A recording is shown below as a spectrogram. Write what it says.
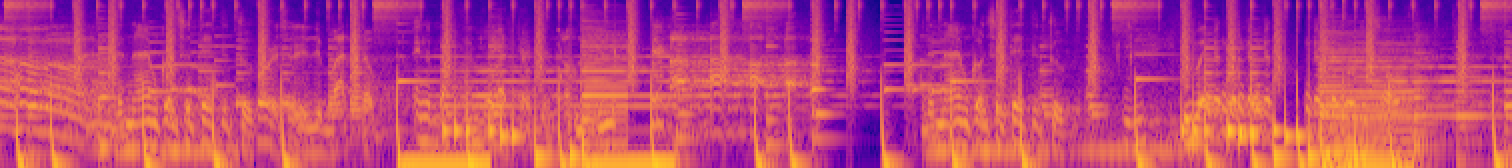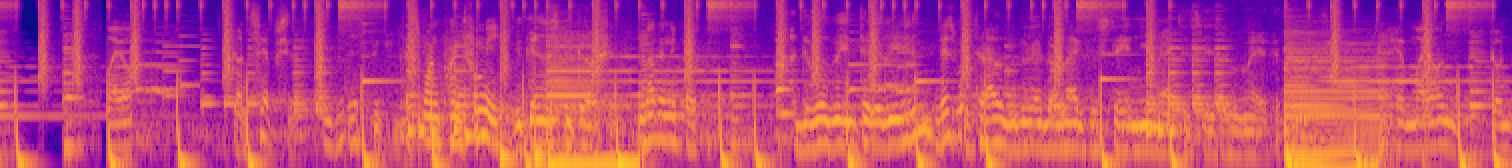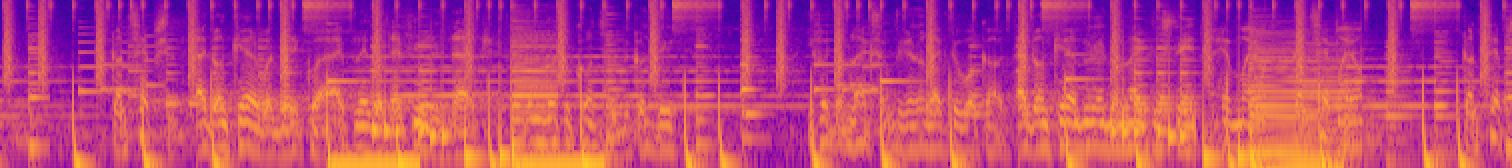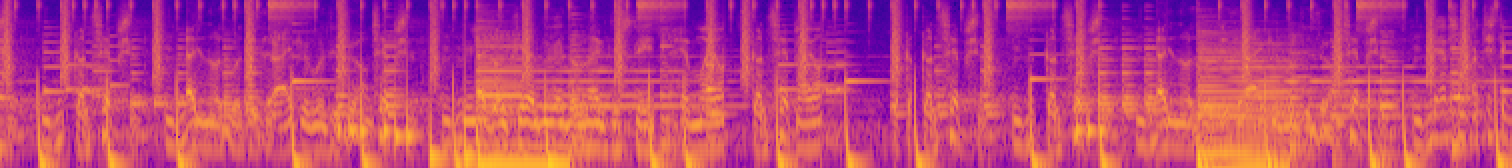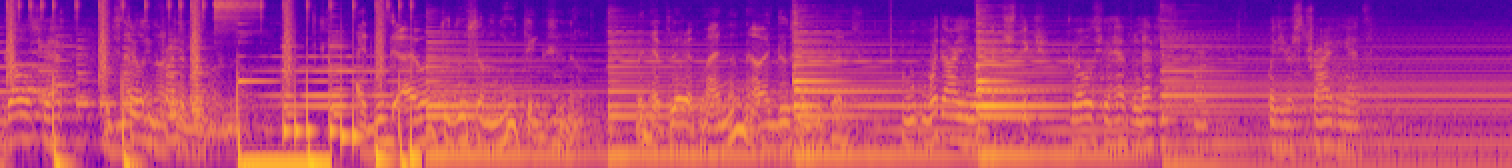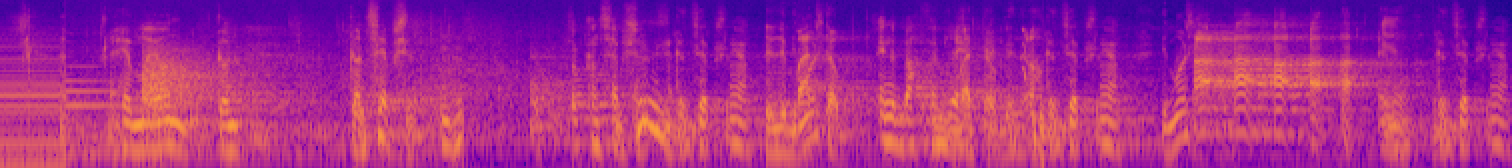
and I'm concentrated to chorus or in the bathtub. In the bathtub. Bathtub, solved. my own conception. That's one point for me. You cannot speak Russian. Not in the paper. And they will be in television. This will- travel because I don't like to stay in the United States of America. I have my own con- conception. I don't care what they require. I play what I feel is that. I don't go to concert because they, if I don't like something, I don't like to walk out. I don't care because I don't like to stay. I have my own concept, my own conception. Conception. Mm-hmm. I don't know what is right and what is wrong. Conception. I don't care because I don't like to stay. I have my own concept, my own co- conception. Mm-hmm. Conception. Mm-hmm. I don't know what is right and what is wrong. Conception. You have some artistic goals you have still in Not- front of you. I play Rachmaninoff, now I do something else. What are your artistic goals you have left or what you're striving at? I have my own con- conception. Conception. Conception. Yeah. In the bathtub. In the bathtub. Yeah. Bathtub, you know. Conception. Yeah. The most ah ah ah ah ah. You know. Conception. Yeah.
